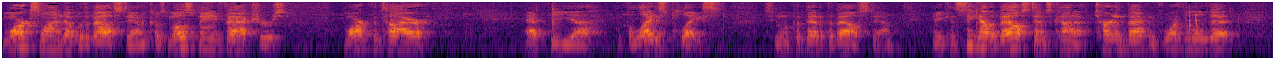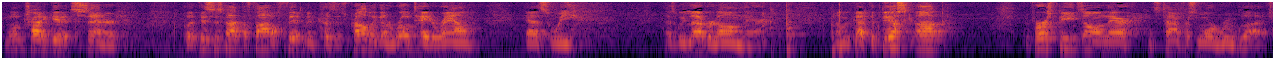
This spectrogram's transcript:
marks lined up with the valve stem because most manufacturers mark the tire at the, uh, at the lightest place. So you want to put that at the valve stem. And you can see how the valve stem's kind of turning back and forth a little bit. You want to try to get it centered. But this is not the final fitment because it's probably going to rotate around as we, as we lever it on there. Now we've got the disc up, the first bead's on there. It's time for some more RuGlyde.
